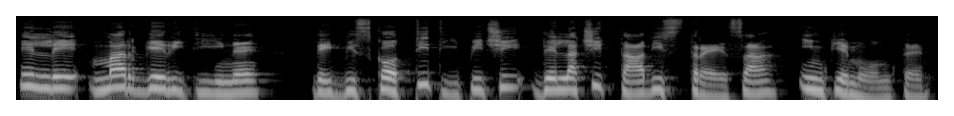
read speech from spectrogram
e le margheritine, dei biscotti tipici della città di Stresa, in Piemonte.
